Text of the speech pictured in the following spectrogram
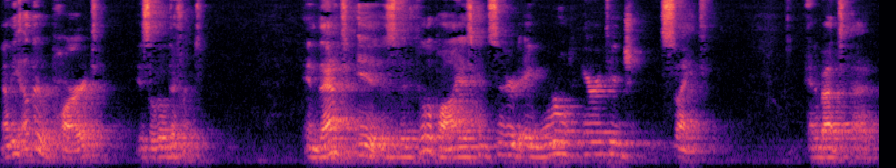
Now, the other part is a little different. And that is that Philippi is considered a World Heritage Site. And about uh,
